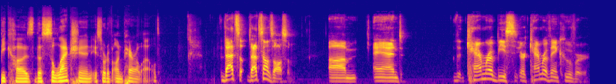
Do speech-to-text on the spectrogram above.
because the selection is sort of unparalleled that's that sounds awesome um, and the CAMRA bc or CAMRA vancouver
